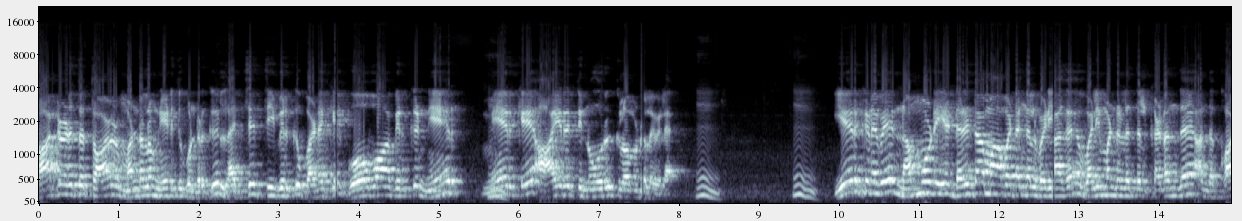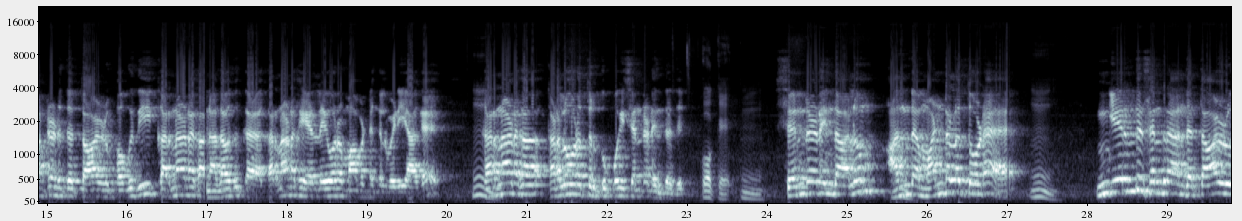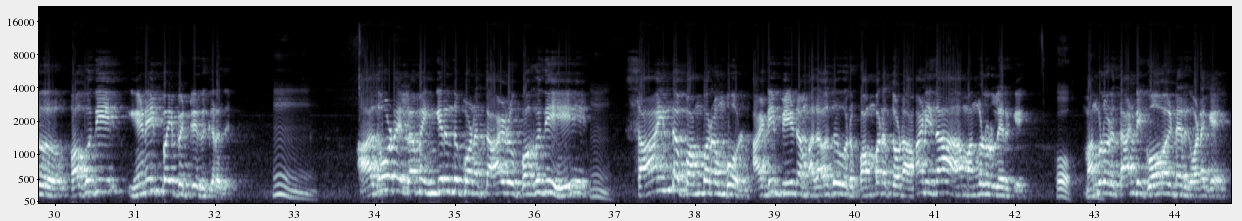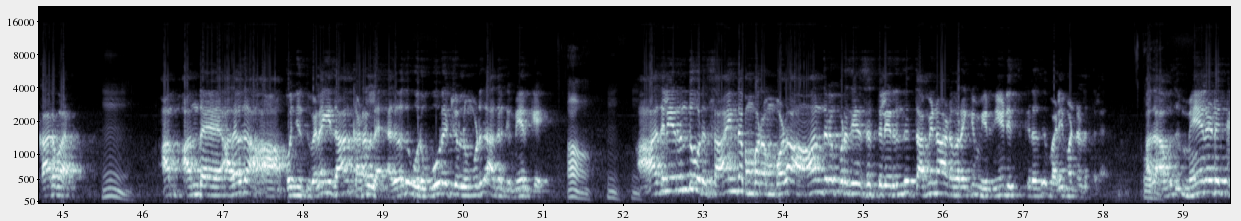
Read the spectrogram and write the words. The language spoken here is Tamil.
காற்றழுத்த தாழ்வு மண்டலம் நீடித்துக் கொண்டிருக்கு. லட்சத்தீவிற்கு வடக்கே கோவாவிற்கு நேர் மேற்கே ஆயிரத்தி நூறு கிலோமீட்டர் ம். ஏற்கனவே நம்முடைய டெல்டா மாவட்டங்கள் வழியாக வளிமண்டலத்தில் கடந்த அந்த காற்றழுத்த தாழ்வு பகுதி கர்நாடகா அதாவது கர்நாடக எல்லையோர மாவட்டங்கள் வழியாக. கர்நாடகா கடலோரத்திற்கு போய் சென்றடைந்தது. சென்றடைந்தாலும் அந்த மண்டலத்தோட இங்கிருந்து சென்ற அந்த தாழ்வு பகுதி இணைப்பை பெற்றிருக்கிறது. அதோட இல்லாம இங்கிருந்து போன தாழ்வு பகுதி சாய்ந்த பம்பரம் போல் அடிபீடம் அதாவது ஒரு பம்பரத்தோட ஆணிதான் மங்களூர்ல இருக்கு. ஓ. மங்களூரை தாண்டி கோவா கிட்ட இருக்கு வடக்கே கார்வார். அந்த அதாவது கொஞ்சம் விலகிதான் கடல்ல. அதாவது ஒரு ஊரை சொல்லும் பொழுது அதற்கு மேற்கே. அதிலிருந்து ஒரு சாய்ந்த பம்பரம் போல ஆந்திர பிரதேசத்திலிருந்து தமிழ்நாடு வரைக்கும் நீடிக்கிறது வளிமண்டலத்துல. அதாவது மேலடுக்கு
